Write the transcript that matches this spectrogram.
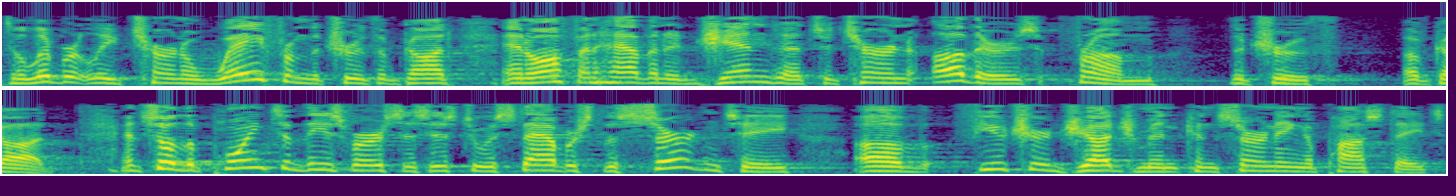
deliberately turn away from the truth of God, and often have an agenda to turn others from the truth of God. And so the point of these verses is to establish the certainty of future judgment concerning apostates.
